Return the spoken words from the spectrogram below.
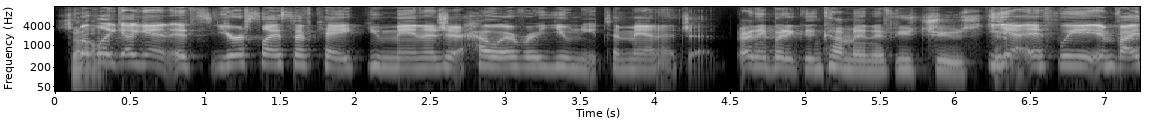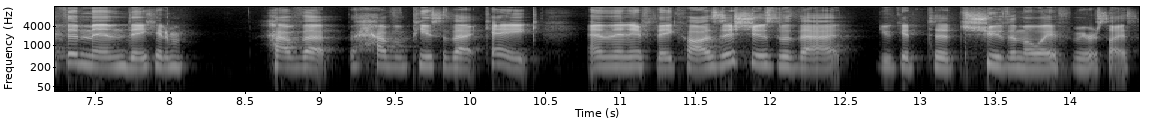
So, But like again, it's your slice of cake. You manage it however you need to manage it. Anybody can come in if you choose to. Yeah, if we invite them in, they can have that have a piece of that cake, and then if they cause issues with that, you get to shoo them away from your slice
